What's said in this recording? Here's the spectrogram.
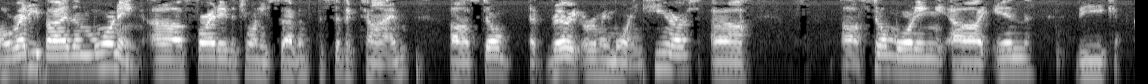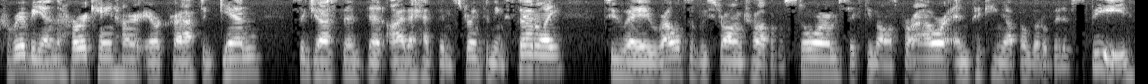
Already by the morning of Friday the 27th Pacific time, uh, still at very early morning here, uh, uh still morning uh, in the Caribbean, Hurricane Hunter aircraft again suggested that Ida had been strengthening steadily to a relatively strong tropical storm, 60 miles per hour, and picking up a little bit of speed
